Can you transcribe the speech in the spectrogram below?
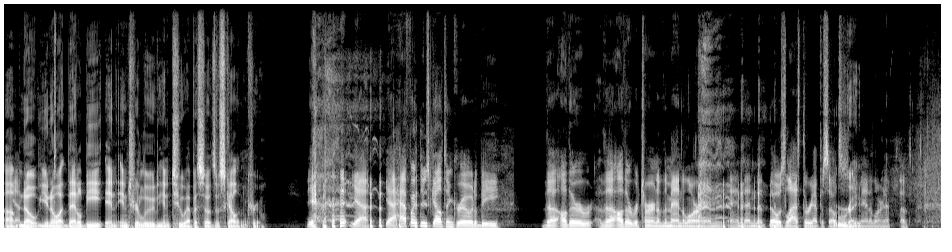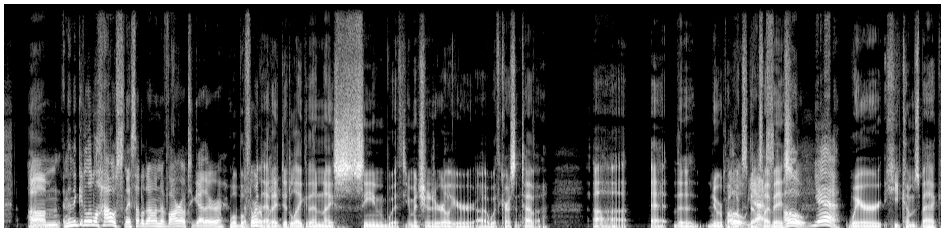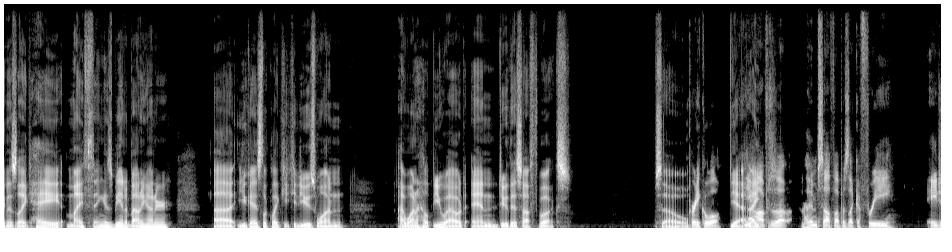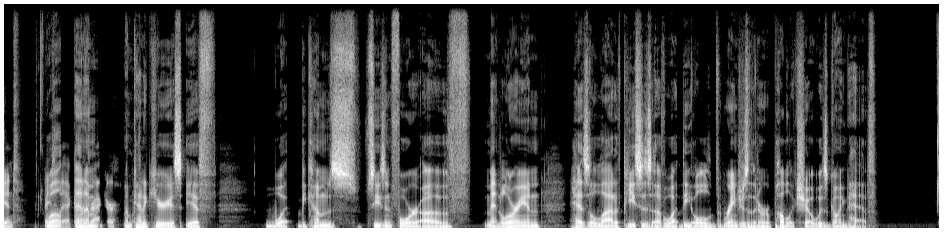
Um, Yeah. No, you know what? That'll be an interlude in two episodes of Skeleton Crew. Yeah. yeah. Yeah. Halfway through Skeleton Crew, it'll be the other the other return of the Mandalorian, and then the, those last three episodes Right. Mandalorian episodes. Um, and then they get a little house and they settle down in Nevarro together. Well, before that. I did like the nice scene with you mentioned it earlier uh, with Carson Teva uh, at the New Republic's oh, Delphi yes. base, Oh, yeah. where he comes back and is like, "Hey, my thing is being a bounty hunter. Uh, you guys look like you could use one. I want to help you out and do this off the books." So Pretty cool. yeah, He I, offers up, himself up as like a free agent, basically Well, a and I'm- I'm kind of curious if what becomes season four of Mandalorian has a lot of pieces of what the old Rangers of the New Republic show was going to have.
